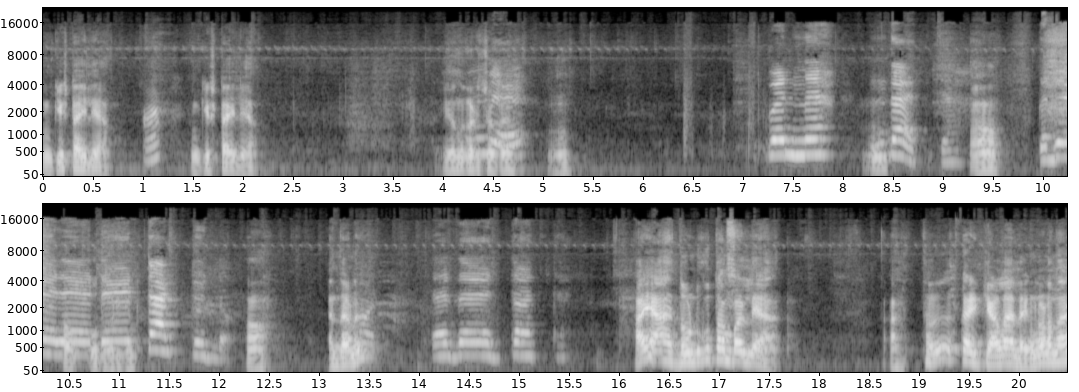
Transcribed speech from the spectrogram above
എനിക്കിഷ്ടായില്ല. എനിക്കിഷ്ടായില്ല. ഇതൊന്ന് കടിച്ചു നോക്ക. ആ. ഓ, കൊതു കടിക്കണ്ട. ആ. എന്താണ്? അയ്യ അതുകൊണ്ട് കുത്താൻ പാടില്ല. അത് കഴിക്കാനുള്ളതല്ലേ ഇങ്ങോട്ടെന്നാ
